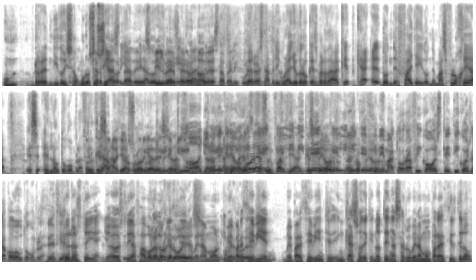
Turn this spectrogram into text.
un rendido y seguro servidor y de y Spielberg, pero no de esta película. Pero esta película yo creo que es verdad que, que, eh, donde falla y donde más flojea es en la autocomplacencia. Porque esa mayor gloria de sí mismo. No, yo lo que ¿Qué- creo mayor es de que- su infancia, ¿qué que es límite- peor, ¿Qué límite cinematográfico o estético es la autocomplacencia? Yo no estoy, yo estoy a favor Bueno, de lo que lo Rubén Amón y me parece bien, me parece bien que en caso de que no tengas a Rubén Amón para decírtelo,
